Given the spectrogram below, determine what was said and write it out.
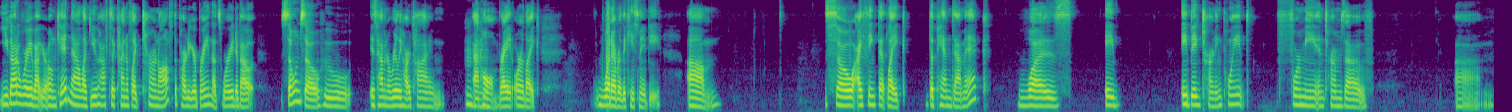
you got to worry about your own kid now like you have to kind of like turn off the part of your brain that's worried about so and so who is having a really hard time at Mhm. home right or like whatever the case may be um so i think that like the pandemic was a a big turning point for me in terms of um,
